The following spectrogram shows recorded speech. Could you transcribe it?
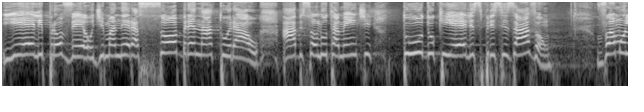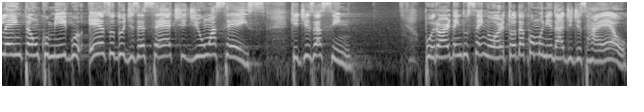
e Ele proveu de maneira sobrenatural absolutamente tudo o que eles precisavam. Vamos ler então comigo Êxodo 17, de 1 a 6, que diz assim: Por ordem do Senhor, toda a comunidade de Israel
